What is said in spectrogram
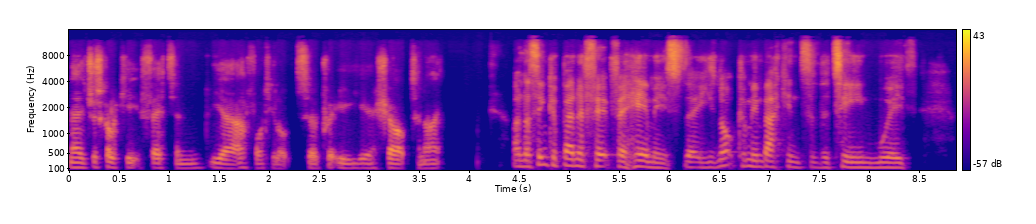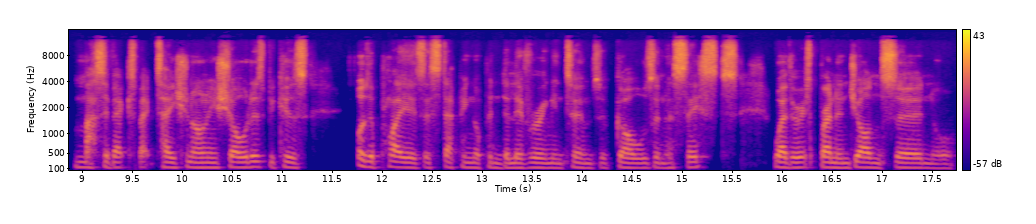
no, just got to keep fit. And yeah, I thought he looked uh, pretty uh, sharp tonight. And I think a benefit for him is that he's not coming back into the team with massive expectation on his shoulders because other players are stepping up and delivering in terms of goals and assists, whether it's Brennan Johnson or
